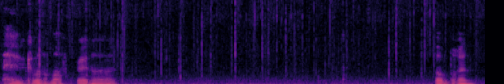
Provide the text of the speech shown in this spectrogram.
Hey, können wir nochmal upgraden, oder? So, brennt.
